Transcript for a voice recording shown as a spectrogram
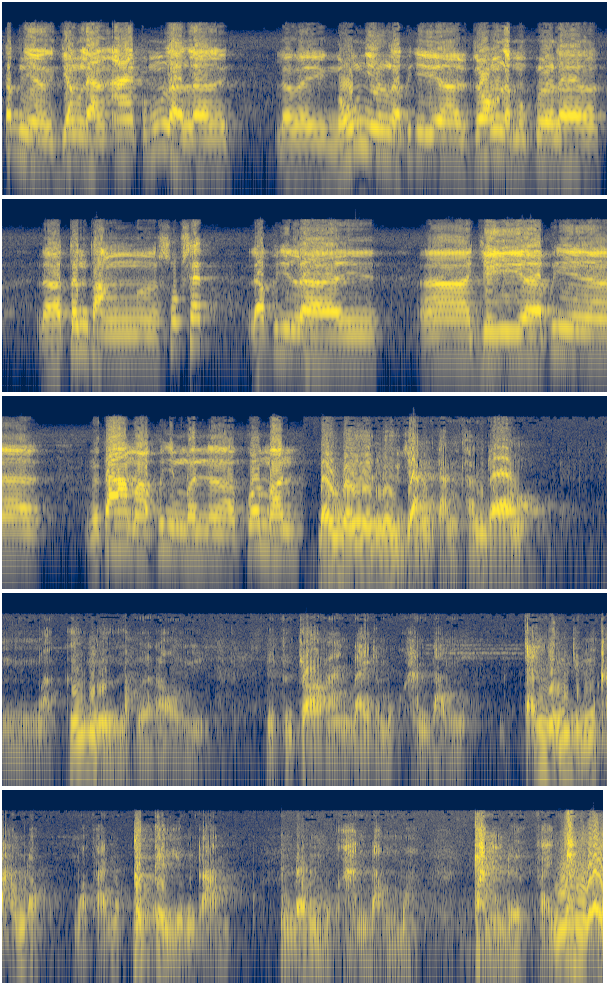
tất nhiên dân làng ai cũng là là là ngẫu nhiên là cái gì Ron là một người là là tinh thần xuất sắc là cái gì là à, vì à, cái à, người ta mà cái mình à, quên mình đối với người dân Trần Thanh Ron ừ, mà cứu người vừa rồi thì tôi cho rằng đây là một hành động chẳng những dũng cảm đâu mà phải nó cực kỳ dũng cảm. Đó là một hành động mà cần được phải nhân lên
